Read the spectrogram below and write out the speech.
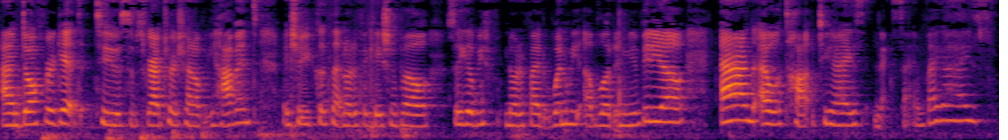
and don't forget to subscribe to our channel if you haven't. Make sure you click that notification bell so you'll be notified when we upload a new video and I will talk to you guys next time. Bye guys.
